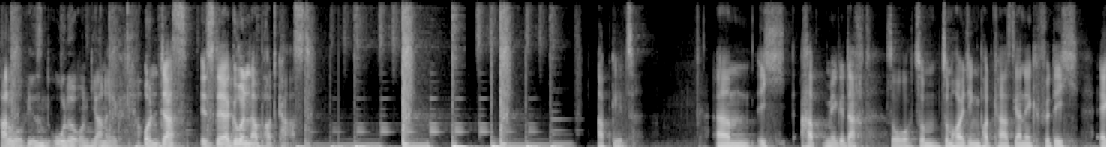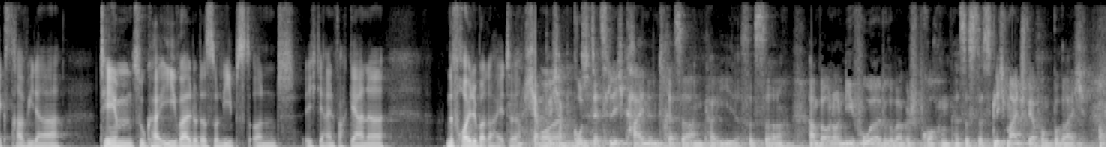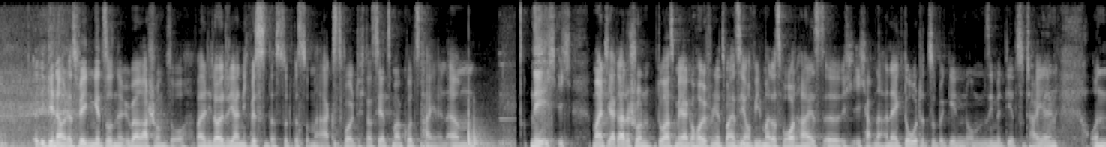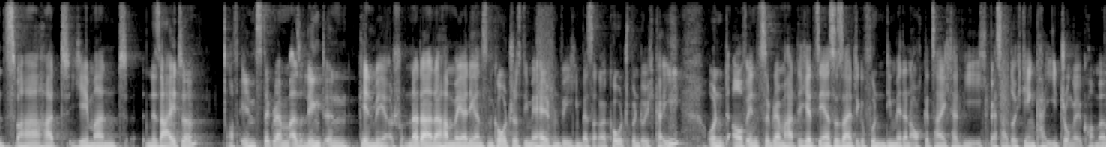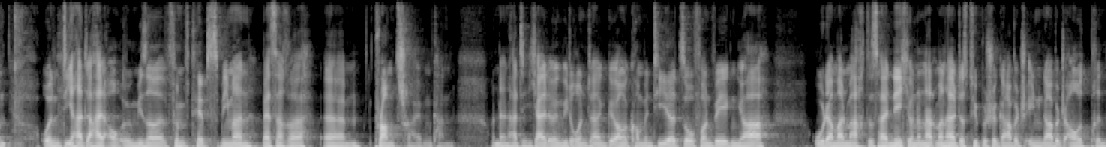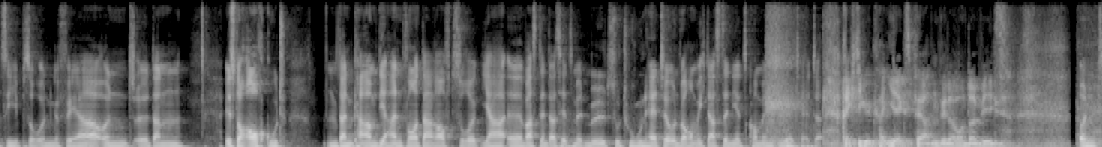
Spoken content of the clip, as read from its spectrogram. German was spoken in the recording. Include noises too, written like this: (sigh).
Hallo, wir sind Ole und Yannick. Und das ist der Gründer-Podcast. Ab geht's. Ähm, ich habe mir gedacht, so zum, zum heutigen Podcast, Yannick, für dich extra wieder Themen zu KI, weil du das so liebst und ich dir einfach gerne eine Freude bereite. Ich habe hab grundsätzlich kein Interesse an KI. Das ist, äh, haben wir auch noch nie vorher drüber gesprochen. Das ist, das ist nicht mein Schwerpunktbereich. Genau, deswegen jetzt so eine Überraschung so, weil die Leute ja nicht wissen, dass du das so magst, wollte ich das jetzt mal kurz teilen. Ähm, nee, ich, ich meinte ja gerade schon, du hast mir ja geholfen, jetzt weiß ich auch, wie mal das Wort heißt. Äh, ich ich habe eine Anekdote zu Beginn, um sie mit dir zu teilen. Und zwar hat jemand eine Seite, auf Instagram, also LinkedIn kennen wir ja schon, ne? da, da haben wir ja die ganzen Coaches, die mir helfen, wie ich ein besserer Coach bin durch KI. Und auf Instagram hatte ich jetzt die erste Seite gefunden, die mir dann auch gezeigt hat, wie ich besser durch den KI-Dschungel komme. Und die hatte halt auch irgendwie so fünf Tipps, wie man bessere ähm, Prompts schreiben kann. Und dann hatte ich halt irgendwie drunter kommentiert, so von wegen, ja, oder man macht es halt nicht und dann hat man halt das typische Garbage-in, Garbage-out-Prinzip so ungefähr. Und äh, dann ist doch auch gut. Und dann kam die Antwort darauf zurück, ja, äh, was denn das jetzt mit Müll zu tun hätte und warum ich das denn jetzt kommentiert hätte. Richtige KI-Experten wieder unterwegs. Und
